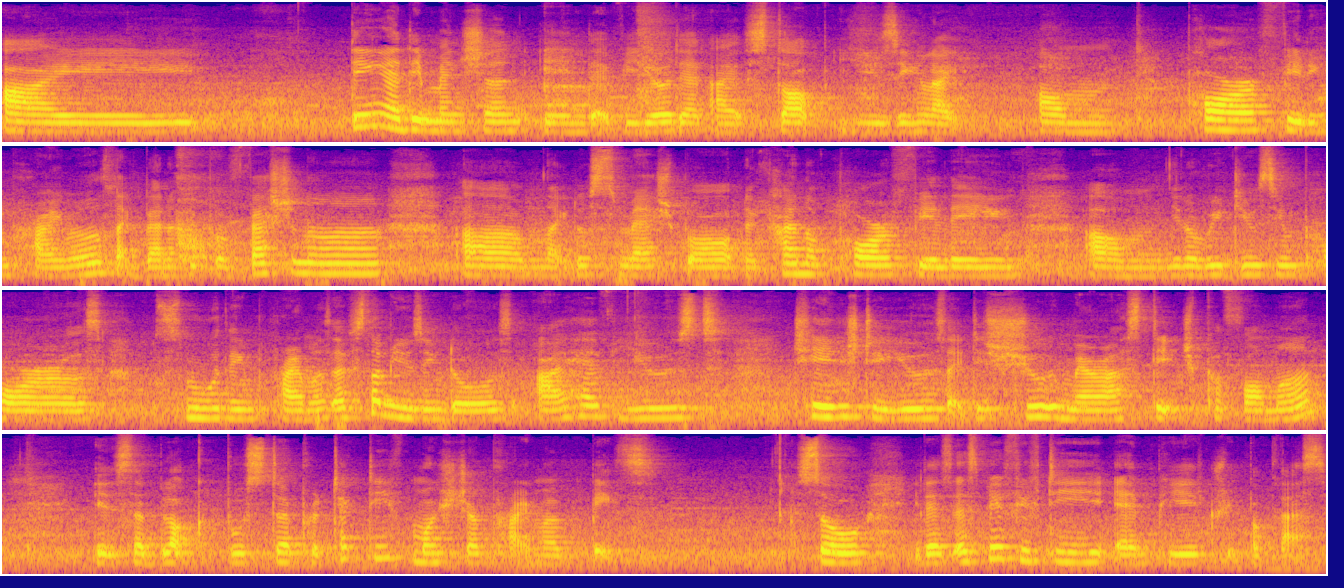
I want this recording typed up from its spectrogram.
I think I did mention in that video that I've stopped using like um, pore filling primers like Benefit Professional, um, like the Smashbox, the kind of pore filling, um, you know, reducing pores, smoothing primers. I've stopped using those. I have used, changed to use like the Shu Uemura Stage Performer. It's a block booster protective moisture primer base. So it has SPF 50 and PA triple plus.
